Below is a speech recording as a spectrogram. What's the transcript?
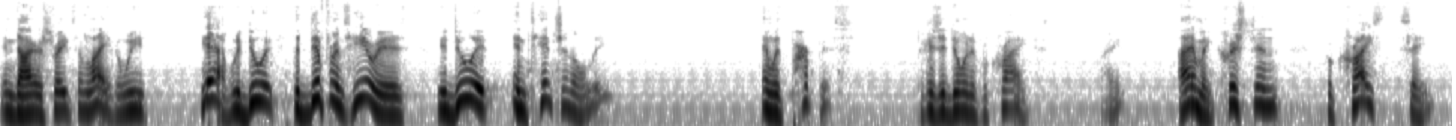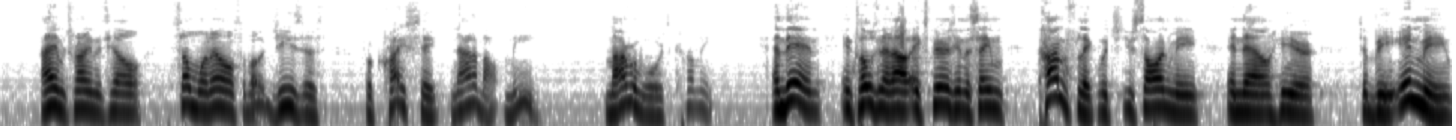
in dire straits in life, and we, yeah, we do it. The difference here is you do it intentionally and with purpose because you're doing it for Christ, right? I am a Christian for Christ's sake. I am trying to tell someone else about Jesus for Christ's sake, not about me. My reward's coming. And then, in closing that out, experiencing the same conflict which you saw in me and now here to be in me.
